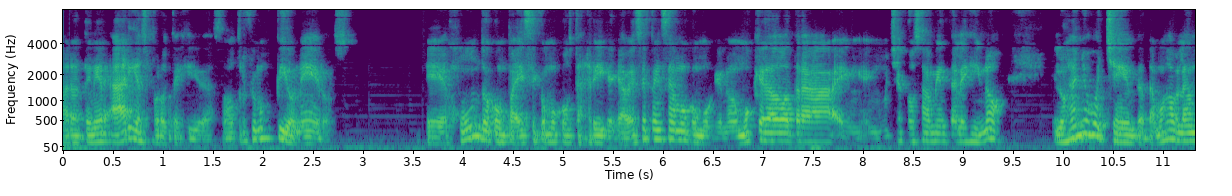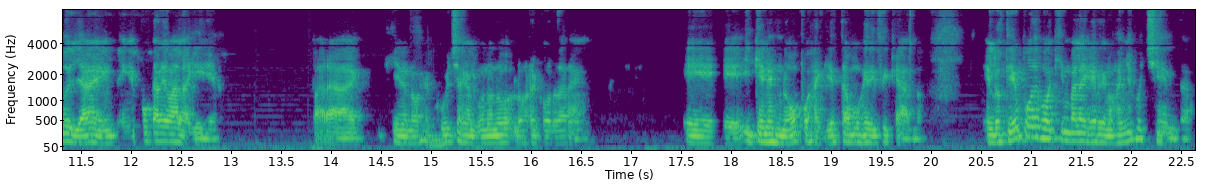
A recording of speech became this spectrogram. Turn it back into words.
para tener áreas protegidas. Nosotros fuimos pioneros, eh, junto con países como Costa Rica, que a veces pensamos como que nos hemos quedado atrás en, muchas cosas ambientales y no. En los años 80, estamos hablando ya en, época de Balaguer, para quienes nos escuchan, algunos no, lo recordarán, eh, y quienes no, pues aquí estamos edificando. En los tiempos de Joaquín Balaguer, en los años 80,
